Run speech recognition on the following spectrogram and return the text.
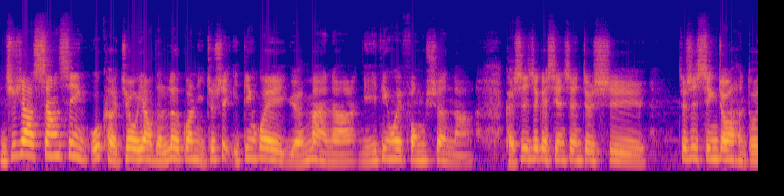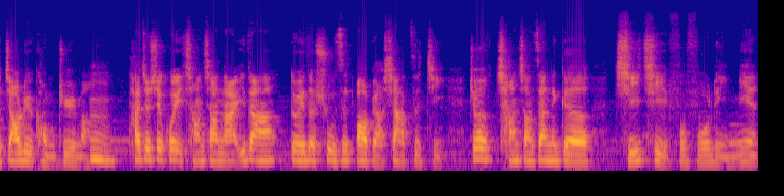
你就是要相信无可救药的乐观，你就是一定会圆满啊，你一定会丰盛啊。可是这个先生就是就是心中有很多焦虑恐惧嘛，嗯，他就是会常常拿一大堆的数字报表吓自己，就常常在那个起起伏伏里面，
